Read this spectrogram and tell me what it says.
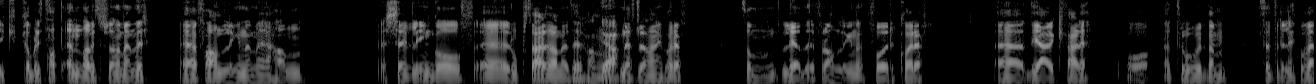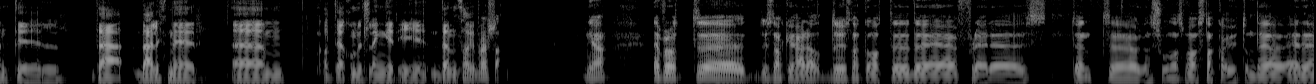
ikke skal bli tatt enda, hvis du skjønner hva jeg mener. Forhandlingene med han Kjell Ingolf eh, Ropstad, er det det han heter? Han Ja. nestlederen i KrF. Som leder forhandlingene for KrF. Eh, de er jo ikke ferdige, og jeg tror de setter det litt på vent til det er, det er litt mer um, At de har kommet litt lenger i den saken først, da. Ja. Nei, for at uh, du snakker her Du snakker om at eh, det er flere studentorganisasjoner som har snakka ut om det. Det.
